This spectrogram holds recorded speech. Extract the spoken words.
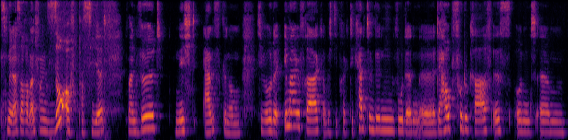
ist mir das auch am Anfang so oft passiert, man wird nicht ernst genommen. Ich wurde immer gefragt, ob ich die Praktikantin bin, wo denn äh, der Hauptfotograf ist und ähm,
